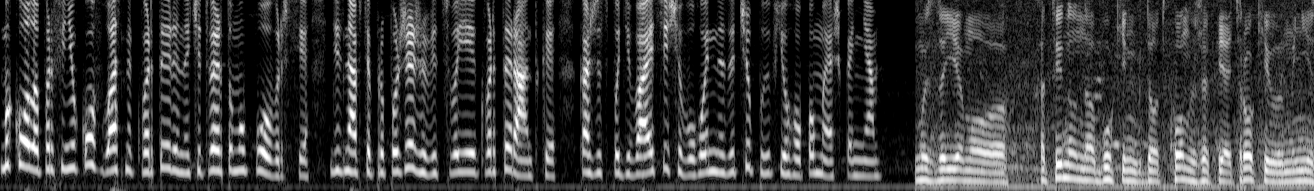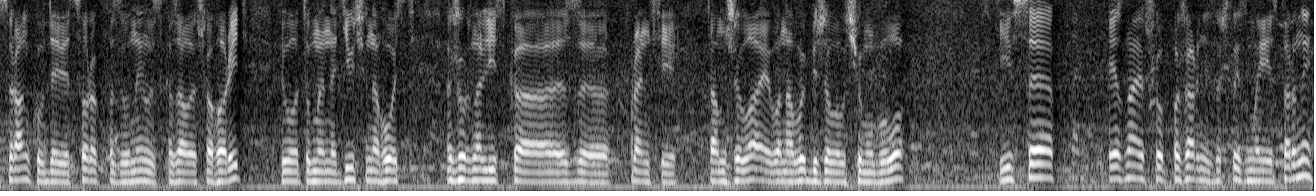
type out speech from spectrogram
Микола Парфінюков, власник квартири на четвертому поверсі, дізнався про пожежу від своєї квартирантки. Каже, сподівається, що вогонь не зачепив його помешкання. Ми здаємо хатину на booking.com вже 5 років. Мені зранку в 9.40 позвонили, сказали, що горить. І от у мене дівчина, гость, журналістка з Франції, там жила, і вона вибіжала в чому було. І все. Я знаю, що пожарні зайшли з моєї сторони.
